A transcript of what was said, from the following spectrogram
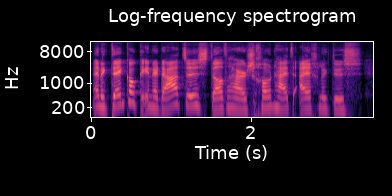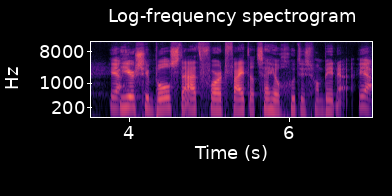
En ik denk ook inderdaad dus dat haar schoonheid eigenlijk dus ja. hier symbool staat voor het feit dat zij heel goed is van binnen. Ja,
